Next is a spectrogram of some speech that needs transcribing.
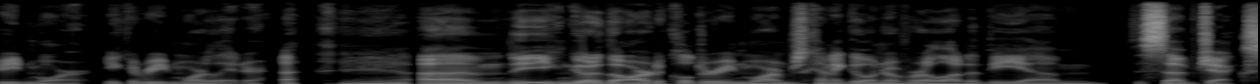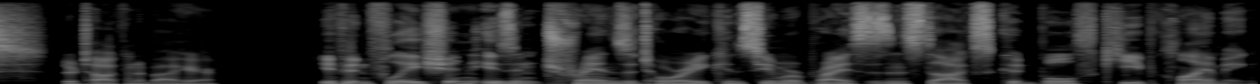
Read more. You can read more later. um, you can go to the article to read more. I'm just kind of going over a lot of the, um, the subjects they're talking about here. If inflation isn't transitory, consumer prices and stocks could both keep climbing.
